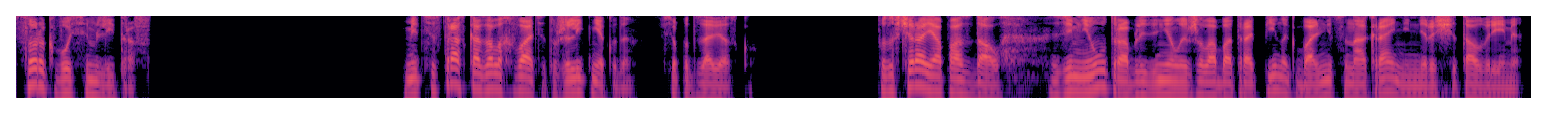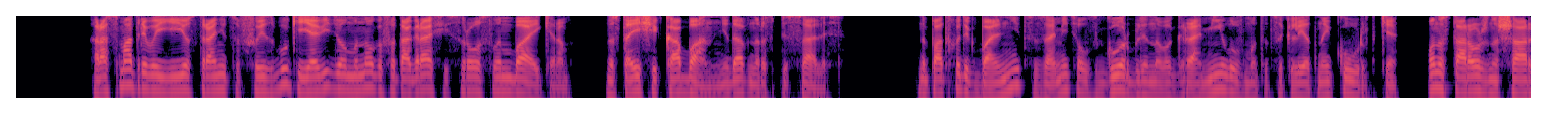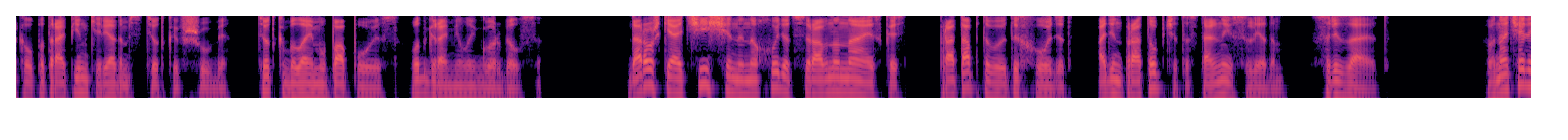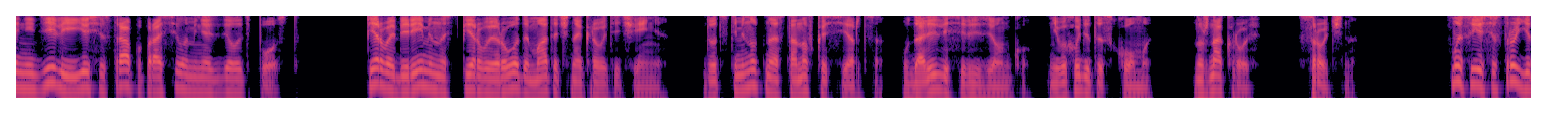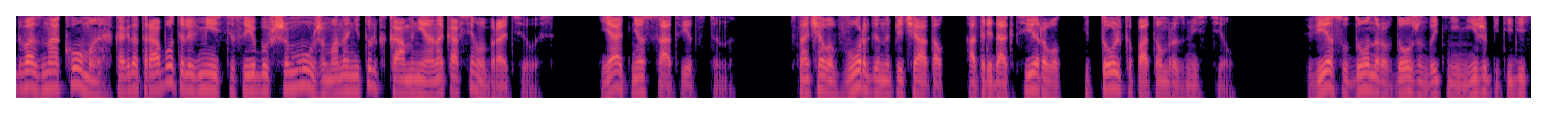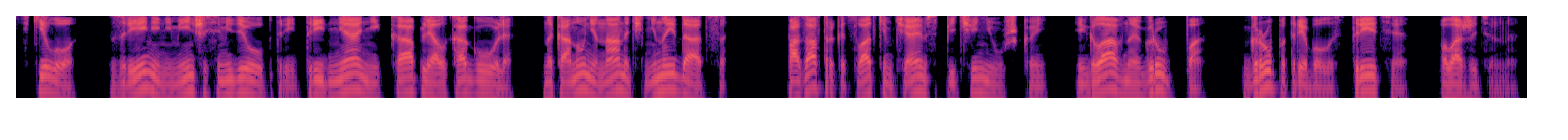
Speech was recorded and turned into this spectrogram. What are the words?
48 литров. Медсестра сказала, хватит, уже лить некуда. Все под завязку. Позавчера я опоздал. Зимнее утро, обледенелый желоба тропинок, больница на окраине не рассчитал время. Рассматривая ее страницу в Фейсбуке, я видел много фотографий с рослым байкером. Настоящий кабан, недавно расписались. На подходе к больнице заметил сгорбленного громилу в мотоциклетной куртке. Он осторожно шаркал по тропинке рядом с теткой в шубе. Тетка была ему по пояс, вот громила и горбился. Дорожки очищены, но ходят все равно наискось. Протаптывают и ходят. Один протопчет, остальные следом. Срезают. В начале недели ее сестра попросила меня сделать пост. Первая беременность, первые роды, маточное кровотечение. Двадцатиминутная остановка сердца. Удалили селезенку. Не выходит из комы. Нужна кровь. Срочно. Мы с ее сестрой едва знакомы. Когда-то работали вместе с ее бывшим мужем. Она не только ко мне, она ко всем обратилась. Я отнес соответственно. Сначала в Word напечатал, отредактировал и только потом разместил. Вес у доноров должен быть не ниже 50 кило, зрение не меньше 7 диоптрий, три дня ни капли алкоголя, накануне на ночь не наедаться, позавтракать сладким чаем с печенюшкой. И главное, группа. Группа требовалась третья, положительная.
